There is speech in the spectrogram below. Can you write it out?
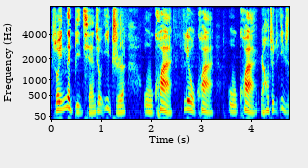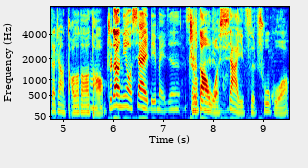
所以那笔钱就一直五块、六块、五块，然后就一直在这样倒倒倒倒倒，嗯直到你有下一笔美金，直到我下一次出国，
